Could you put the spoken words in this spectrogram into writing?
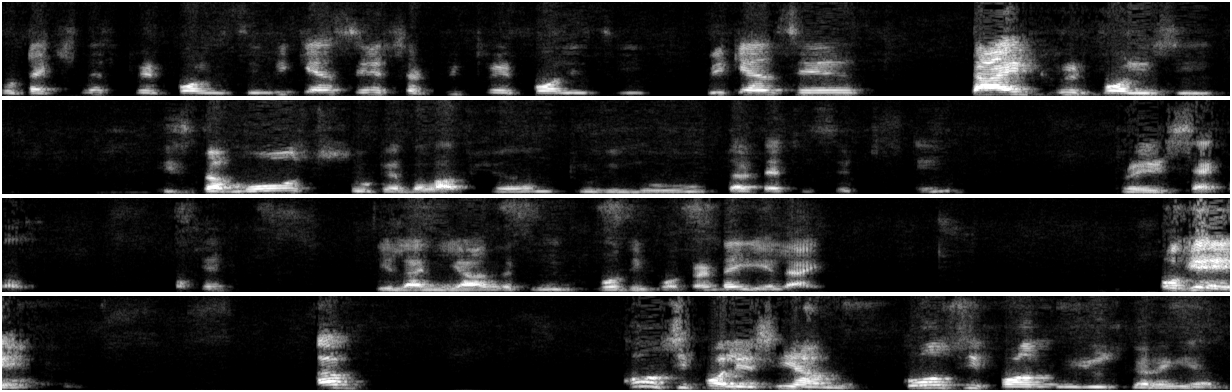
protectionist trade policy, we can say strict trade policy, we can say tight trade policy is the most suitable option to remove the deficit in trade cycle. Okay. ये लाइन याद रखनी बहुत इंपॉर्टेंट है, ये लाइन। ओके अब कौन सी पॉलिसी हम, कौन सी फॉर्म यूज़ करेंगे हम?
